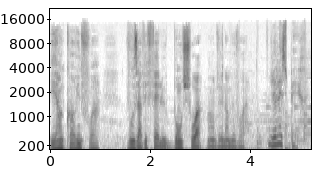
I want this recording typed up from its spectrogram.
Et encore une fois, vous avez fait le bon choix en venant me voir. Je l'espère.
